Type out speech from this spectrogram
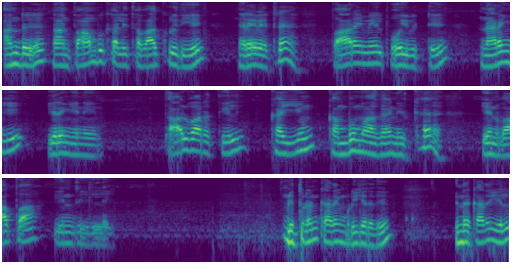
அன்று நான் பாம்புக்கு அளித்த வாக்குறுதியை நிறைவேற்ற பாறை மேல் போய்விட்டு நரங்கி இறங்கினேன். தாழ்வாரத்தில் கையும் கம்புமாக நிற்க என் வாப்பா இன்று இல்லை. இத்துடன் கதை முடிகிறது. இந்த கதையில்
